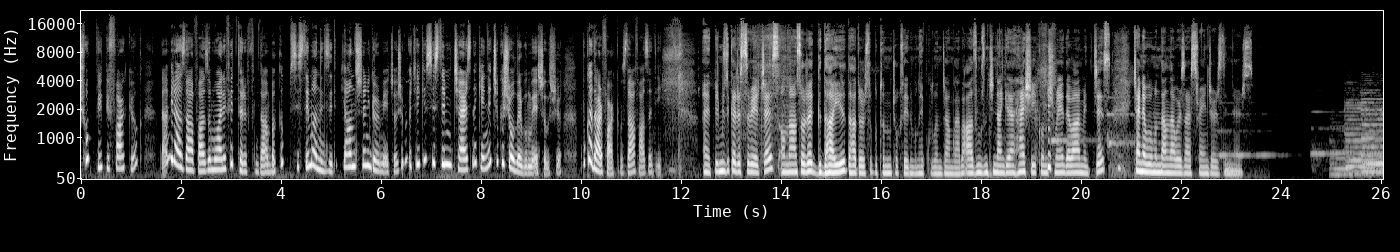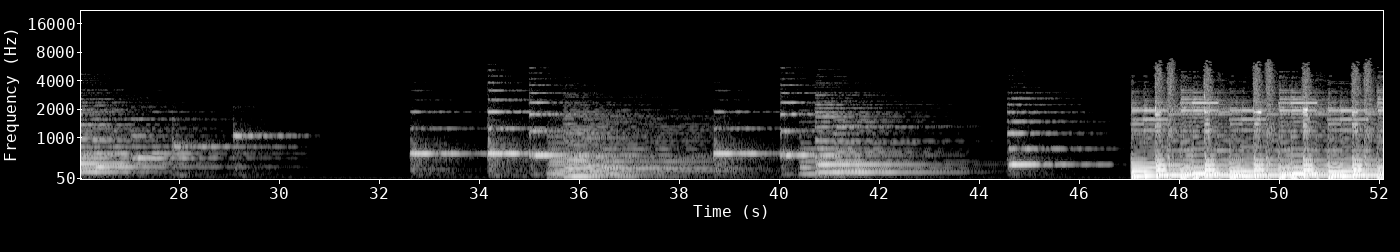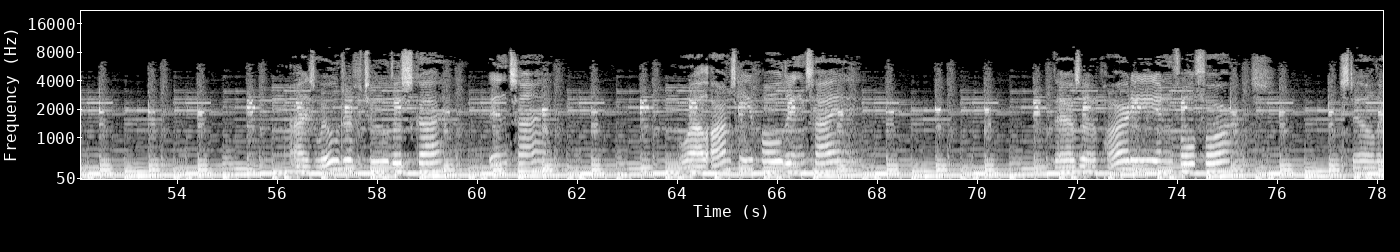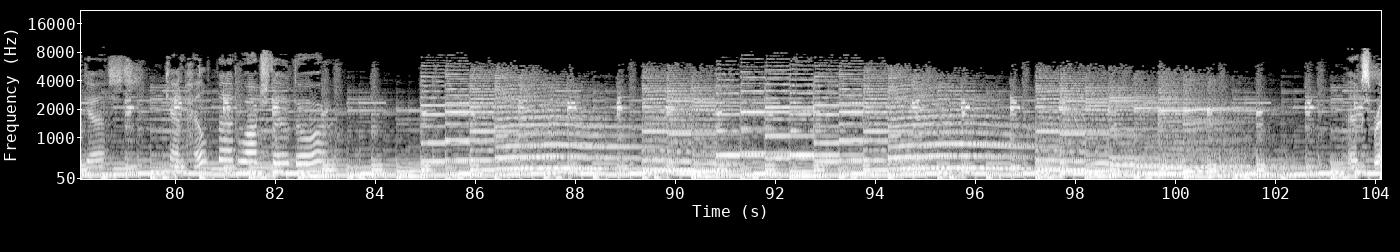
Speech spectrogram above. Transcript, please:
çok büyük bir fark yok. Ben biraz daha fazla muhalefet tarafından bakıp sistemi analiz edip yanlışlarını görmeye çalışıyorum. Öteki sistemin içerisinde kendine çıkış yolları bulmaya çalışıyor. Bu kadar farkımız daha fazla değil. Evet bir müzik arası vereceğiz. Ondan sonra gıdayı daha doğrusu bu tanımı çok sevdim. Bunu hep kullanacağım galiba. Ağzımızın içinden gelen her şeyi konuşmaya devam edeceğiz. China Woman'dan Lovers Are Strangers dinliyoruz. Eyes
